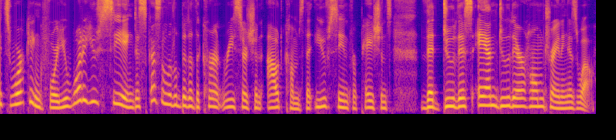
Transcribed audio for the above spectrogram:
it's working for you. What are you seeing? Discuss a little bit of the current research and outcomes that you've seen for patients that do this and do their home training as well.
